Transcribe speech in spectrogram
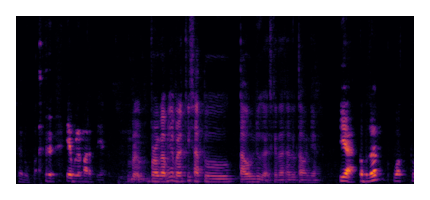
saya lupa. ya bulan Maret ya. Programnya berarti satu tahun juga, sekitar satu tahun ya. Iya, kebetulan waktu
